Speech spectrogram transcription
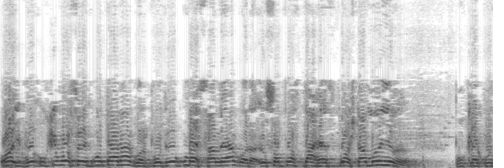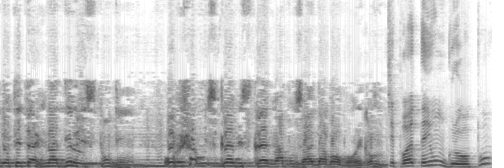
Olha, o que vocês botaram agora? Pra eu começar a ler agora. Eu só posso dar a resposta amanhã. Porque é quando eu ter terminado de ler isso tudinho. Oxa, um escreve, escreve, abusado da bobonha. Como... Tipo, eu tenho um grupo,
